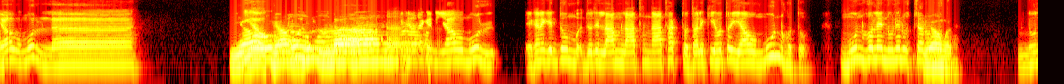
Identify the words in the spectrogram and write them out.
ইয়াউমুল্লাহ ইয়াউমুল্লাহ এখানে দেখেন ইয়াউমুল এখানে কিন্তু যদি লাম লা না থাকতো তাহলে কি হতো? ইয়াউমুন হতো। মুন হলে নুনের উচ্চারণ হতো। নুন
